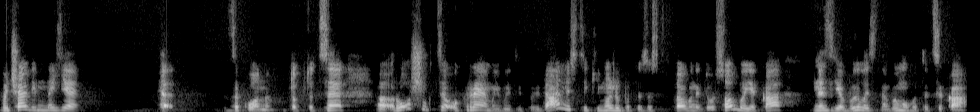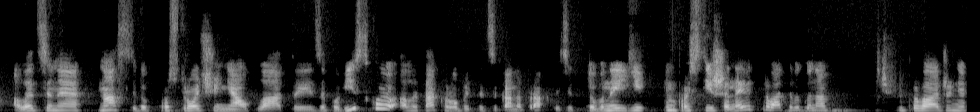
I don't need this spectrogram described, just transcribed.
хоча він не є законом. Тобто, це е, розшук, це окремий вид відповідальності, який може бути застосований до особи, яка не з'явилась на вимогу ТЦК. Але це не наслідок прострочення оплати за повісткою, але так робить ТЦК на практиці. Тобто вони їм простіше не відкривати виконавче провадження,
